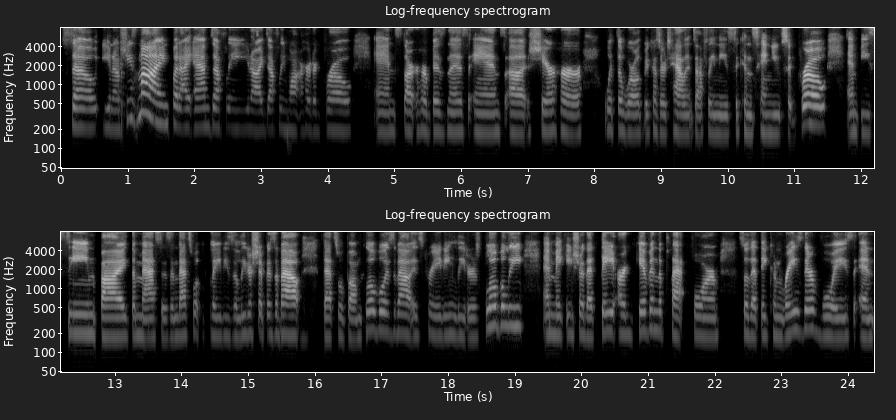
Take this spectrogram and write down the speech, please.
So you know she's mine but i am definitely you know i definitely want her to grow and start her business and uh, share her with the world because her talent definitely needs to continue to grow and be seen by the masses. And that's what ladies of leadership is about. That's what balm global is about is creating leaders globally and making sure that they are given the platform so that they can raise their voice and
